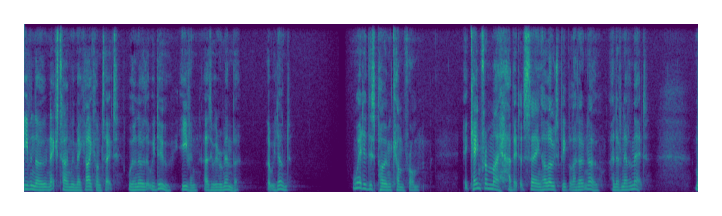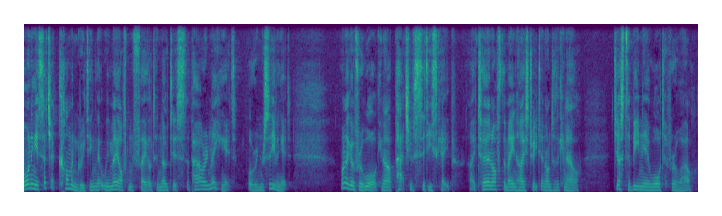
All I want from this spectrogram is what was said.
even though next time we make eye contact, we'll know that we do, even as we remember that we don't. Where did this poem come from? It came from my habit of saying hello to people I don't know and have never met. Morning is such a common greeting that we may often fail to notice the power in making it or in receiving it. When I go for a walk in our patch of cityscape, I turn off the main high street and onto the canal, just to be near water for a while,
